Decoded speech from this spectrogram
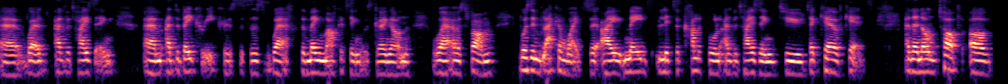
uh, were advertising um, at the bakery, because this is where the main marketing was going on, where I was from, was in black and white. So I made little colorful advertising to take care of kids. And then on top of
